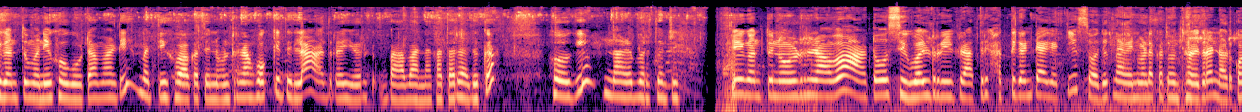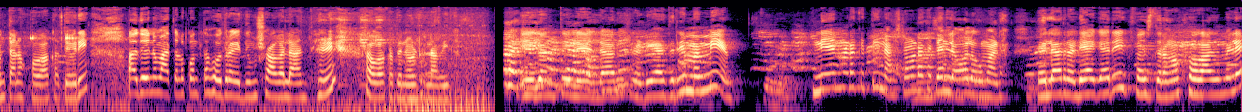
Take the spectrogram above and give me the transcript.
ಈಗಂತೂ ಮನೆಗೆ ಹೋಗಿ ಊಟ ಮಾಡಿ, ಮತ್ತೆ ಈಗ ಹೋಗತ್ತೆ ನೋಡ್ರಿ. ನಾವು ಹೋಗಿದ್ದಿಲ್ಲ ಆದ್ರೆ ಇವ್ರು ಬಾಬಾ ಅನ್ನಕತ್ತಾರೆ ಅದಕ್ಕೆ ಹೋಗಿ ನಾಳೆ ಬರ್ತೇನೆ ರೀ ಈಗಂತೂ ನೋಡ್ರಿ ನಾವು ಆಟೋ ಸಿಗವಲ್ರಿ, ಈಗ ರಾತ್ರಿ ಹತ್ತು ಗಂಟೆ ಆಗೈತಿ. ಸೊ ಅದಕ್ಕೆ ನಾವೇನು ಮಾಡಕತ್ತೀವಿ ಅಂತ ಹೇಳಿದ್ರೆ ನಡ್ಕೊತಾನೆ ಹೋಗಾಕತ್ತೇವೆ ರೀ ಅದೇನು ಮಾತಾಡ್ಕೊತ ಹೋದ್ರೆ ಐದು ನಿಮಿಷ ಆಗಲ್ಲ ಅಂತ ಹೇಳಿ ಹೋಗಾಕತ್ತೇವೆ ನೋಡ್ರಿ ನಾವೀಗ. ಈಗಂತೂ ಇಲ್ಲಿ ಎಲ್ಲರೂ ರೆಡಿ ಆದ್ರಿ. ಮಮ್ಮಿ ನೀ ಏನು ಮಾಡಕತ್ತಿ, ನಾಷ್ಟ ಮಾಡಕತ್ತೇನು ಲೆವಲ್ ಹೋಗಿ ಮಾಡಿ. ಎಲ್ಲರೂ ರೆಡಿ ಆಗ್ಯಾರಿ? ಫಸ್ಟ್ ದರಂಗಕ್ಕೆ ಹೋಗಾದ್ಮೇಲೆ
